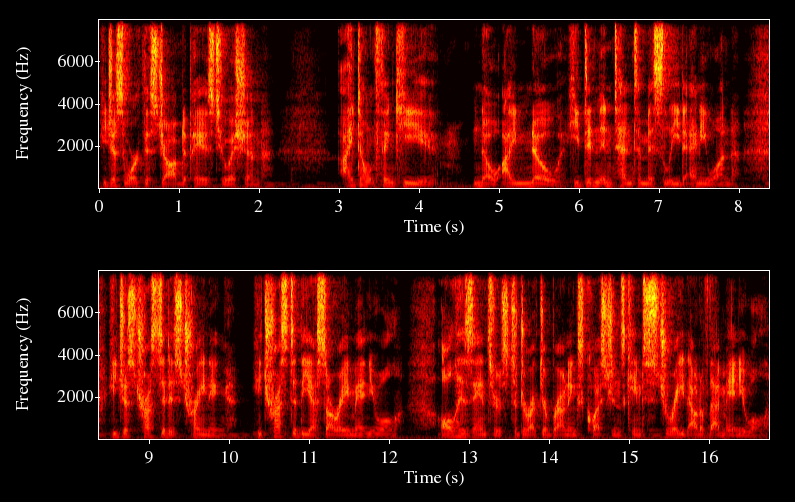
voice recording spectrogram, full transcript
He just worked this job to pay his tuition. I don't think he no, I know he didn't intend to mislead anyone. He just trusted his training. He trusted the SRA manual. All his answers to Director Browning's questions came straight out of that manual.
